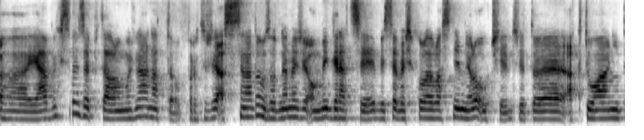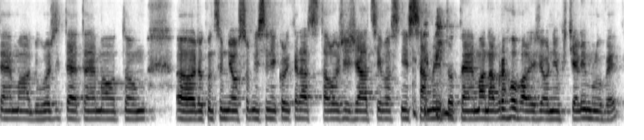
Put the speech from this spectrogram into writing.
Uh, já bych se zeptal možná na to, protože asi se na tom zhodneme, že o migraci by se ve škole vlastně mělo učit, že to je aktuální téma, důležité téma o tom. Uh, dokonce mě osobně se několikrát stalo, že žáci vlastně sami to téma navrhovali, že o něm chtěli mluvit.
